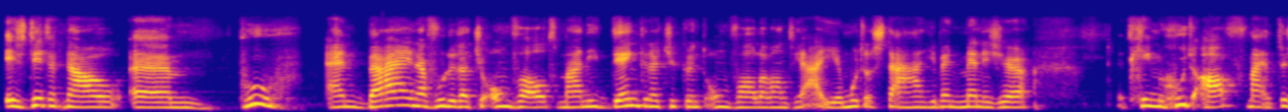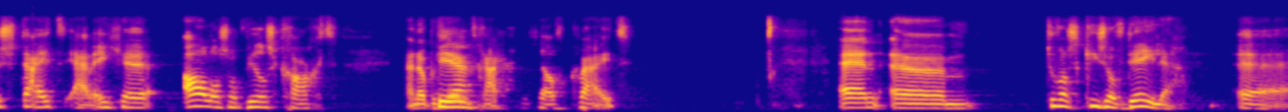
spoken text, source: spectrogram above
Is dit het nou? Um, poeh. En bijna voelen dat je omvalt. Maar niet denken dat je kunt omvallen. Want ja, je moet er staan. Je bent manager het ging me goed af, maar in tussentijd, ja, weet je, alles op wilskracht. En op een gegeven moment raak je jezelf kwijt. En um, toen was kies of delen. Uh,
